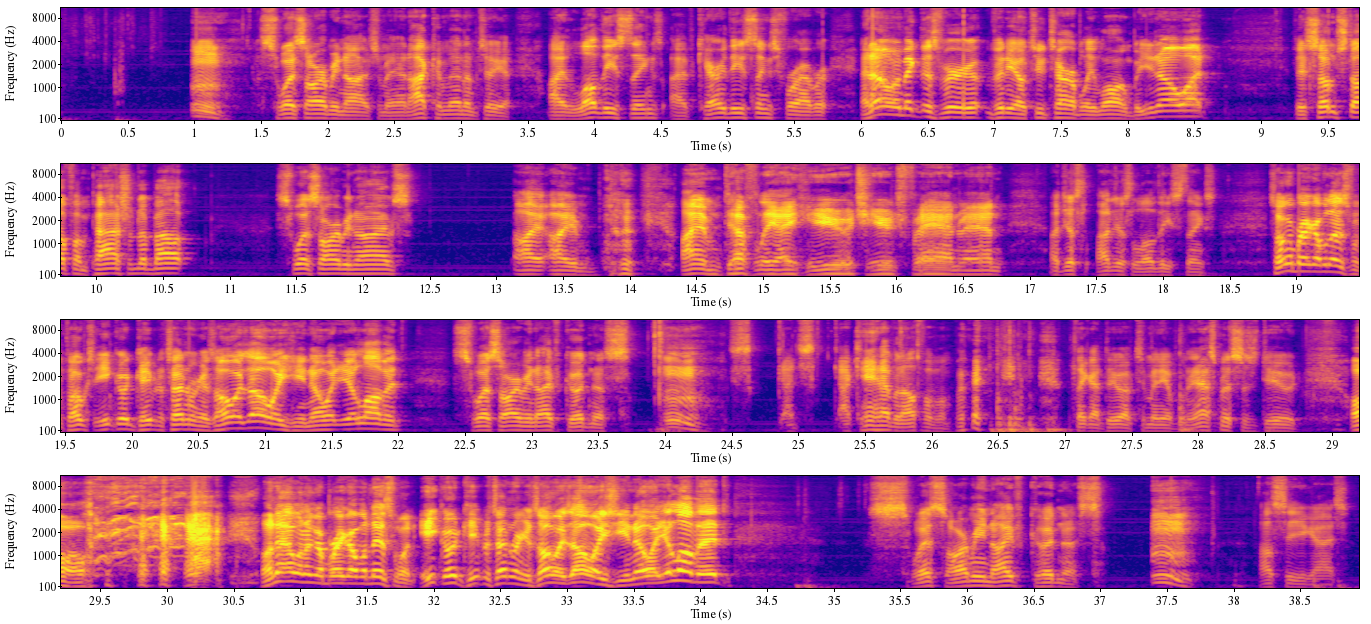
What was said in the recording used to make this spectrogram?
mm, Swiss Army knives, man, I commend them to you. I love these things. I've carried these things forever. And I don't want to make this video too terribly long, but you know what? There's some stuff I'm passionate about. Swiss Army knives. I I am I am definitely a huge huge fan, man. I just I just love these things. So I'm going to break up with this one, folks. Eat good, keep the. As always, always, you know it, you love it. Swiss Army knife goodness. Mm, I, just, I can't have enough of them. I think I do have too many of them. Ask Mrs. Dude. Oh. well, now I'm going to break up on this one. Eat good, keep the. As always, always, you know it, you love it. Swiss Army knife goodness. Mm. I'll see you guys.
